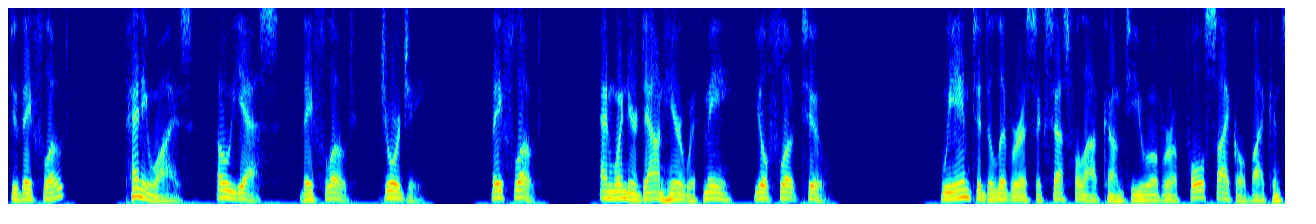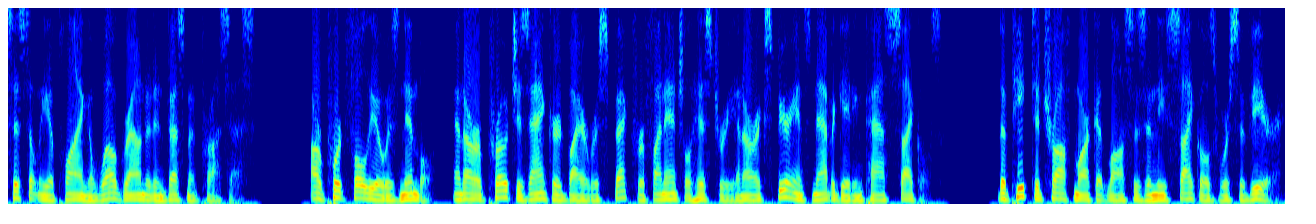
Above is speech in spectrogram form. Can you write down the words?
do they float? Pennywise, oh yes, they float, Georgie. They float. And when you're down here with me, you'll float too. We aim to deliver a successful outcome to you over a full cycle by consistently applying a well grounded investment process. Our portfolio is nimble, and our approach is anchored by a respect for financial history and our experience navigating past cycles. The peak to trough market losses in these cycles were severe,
